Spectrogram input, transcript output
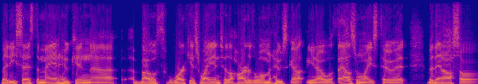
But he says the man who can uh, both work his way into the heart of the woman who's got, you know, a thousand ways to it, but then also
